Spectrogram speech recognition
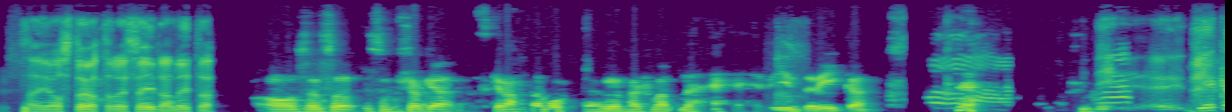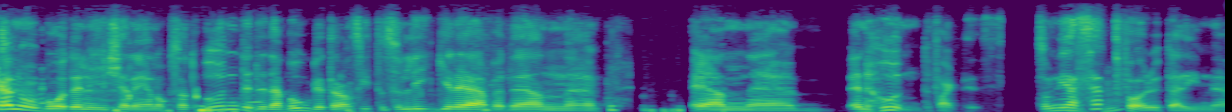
Just. Säger jag stöter dig i sidan lite. Ja, och sen så, så försöker jag skratta bort det ungefär som att nej, vi är inte rika. Eh, det kan nog både ni känna igen också att under det där bordet där de sitter så ligger det även en, en, en hund faktiskt. Som ni har sett Mhm. förut där inne.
